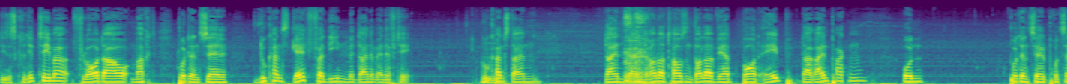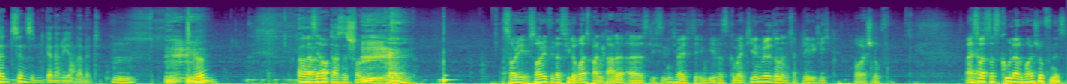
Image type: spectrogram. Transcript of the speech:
dieses Kreditthema, FloorDAO macht potenziell, du kannst Geld verdienen mit deinem NFT. Du mhm. kannst deinen dein, dein 300.000 Dollar Wert Board Ape da reinpacken und potenziell Prozent Zinsen generieren damit. Mhm. Ja? Äh, ja das ist schon. Sorry, sorry für das viele Räuspern gerade. Äh, es liegt nicht, weil ich irgendwie was kommentieren will, sondern ich habe lediglich Heuschnupfen. Weißt ja. du, was das Coole an Heuschnupfen ist?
